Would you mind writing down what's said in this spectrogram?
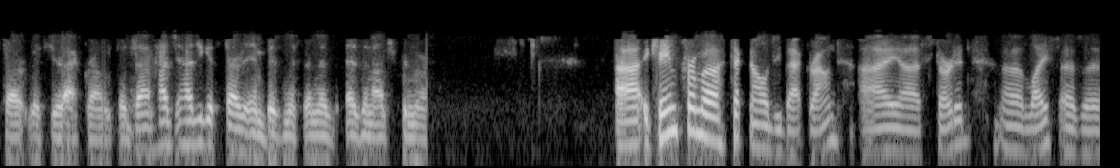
start with your background. So John, how'd you how'd you get started in business and as as an entrepreneur? Uh, it came from a technology background. I uh, started uh, life as a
